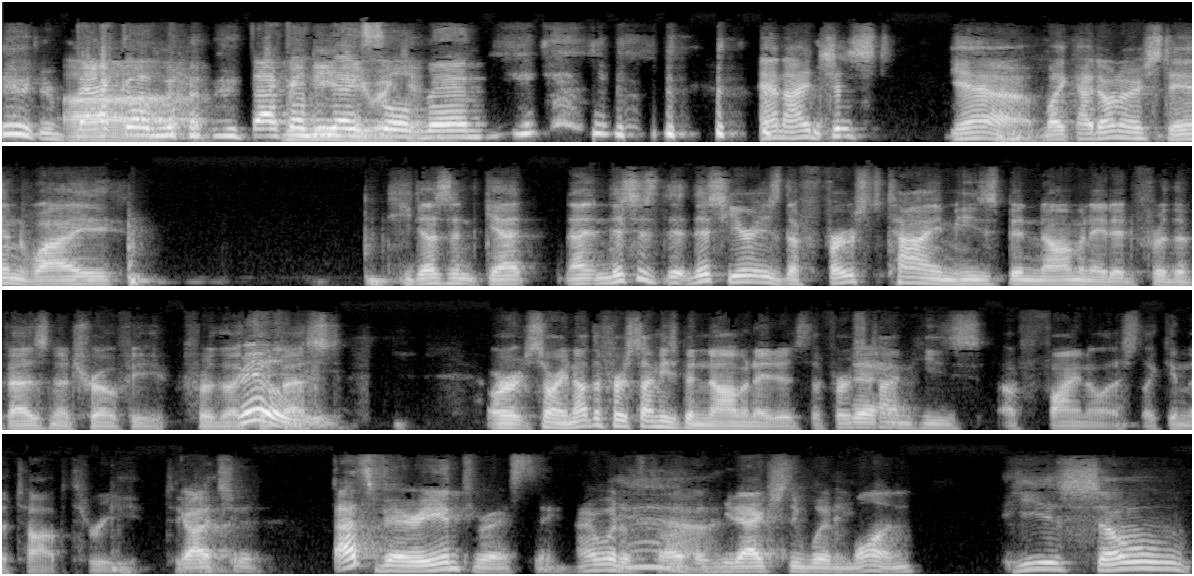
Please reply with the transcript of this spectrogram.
You're back Uh, on back on the ice, old man. and I just yeah, like I don't understand why he doesn't get and this is the, this year is the first time he's been nominated for the Vezina trophy for like Really? the best or sorry, not the first time he's been nominated. It's the first Yeah. time he's a finalist, like in the top three. Gotcha. That's very interesting. I would have thought that he'd actually win one. He is so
